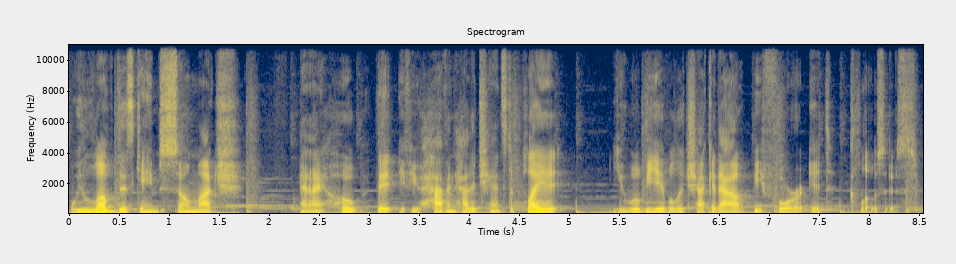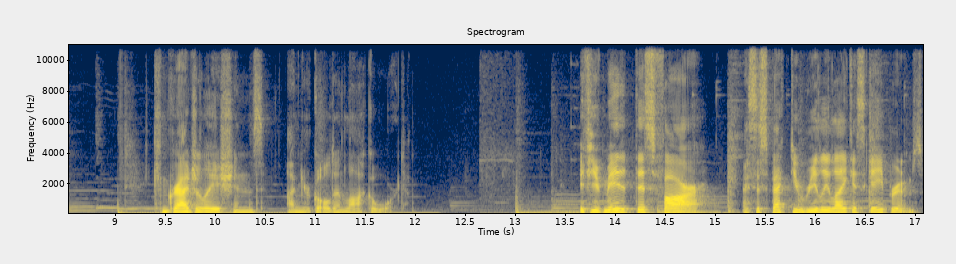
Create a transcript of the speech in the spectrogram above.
We love this game so much, and I hope that if you haven't had a chance to play it, you will be able to check it out before it closes. Congratulations on your Golden Lock Award. If you've made it this far, I suspect you really like escape rooms.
